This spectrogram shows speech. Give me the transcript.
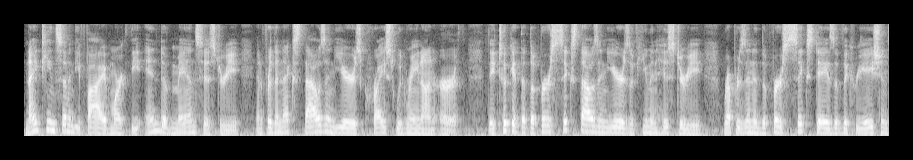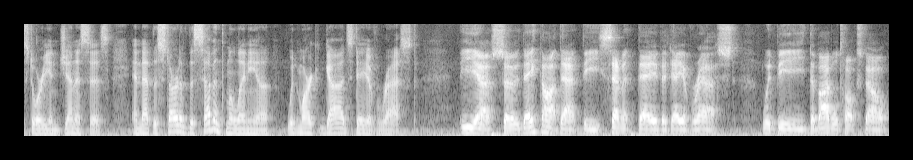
1975 marked the end of man's history, and for the next thousand years, Christ would reign on earth. They took it that the first 6,000 years of human history represented the first six days of the creation story in Genesis, and that the start of the seventh millennia would mark God's day of rest. Yeah, so they thought that the seventh day, the day of rest, would be the Bible talks about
